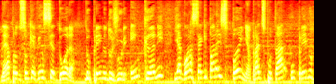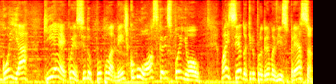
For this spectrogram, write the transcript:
né, a produção que é vencedora do prêmio do júri em Cannes e agora segue para a Espanha para disputar o prêmio Goiá, que é conhecido popularmente como Oscar espanhol. Mais cedo, aqui no programa Via Expressa,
